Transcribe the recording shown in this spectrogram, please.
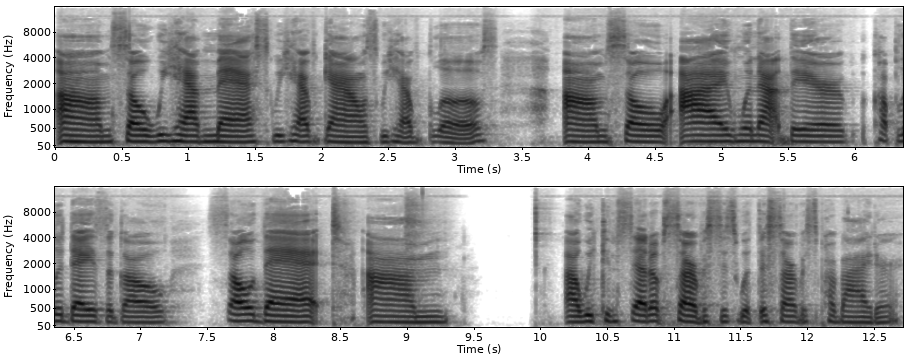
Um, so we have masks, we have gowns, we have gloves. Um, so I went out there a couple of days ago so that um, uh, we can set up services with the service provider.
